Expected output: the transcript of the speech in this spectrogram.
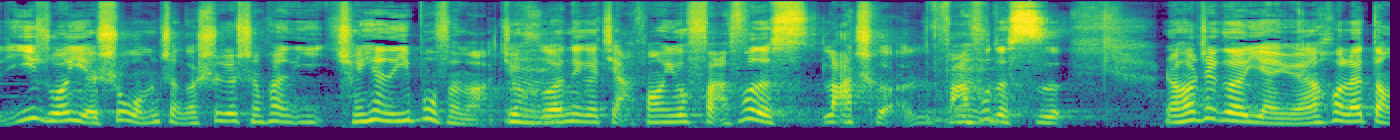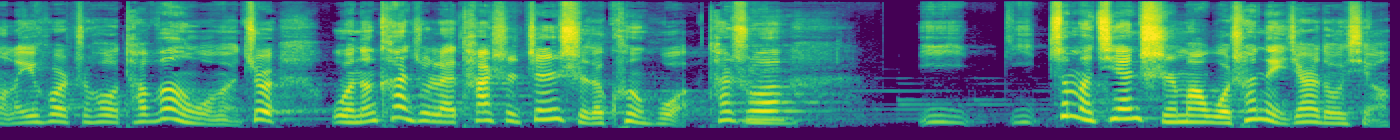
衣着也是我们整个视觉呈现的一部分嘛，就和那个甲方有反复的撕拉扯、反复的撕。然后这个演员后来等了一会儿之后，他问我们，就是我能看出来他是真实的困惑。他说：“你你这么坚持吗？我穿哪件都行。”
